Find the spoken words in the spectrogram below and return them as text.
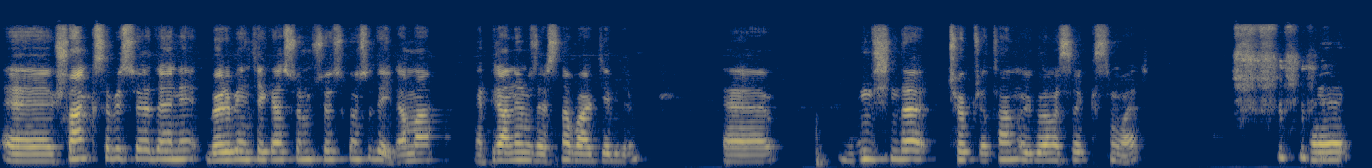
E, şu an kısa bir sürede hani böyle bir entegrasyonun söz konusu değil ama planlarımız arasında var diyebilirim. E, bunun dışında çöp çatan uygulaması kısmı var ee,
